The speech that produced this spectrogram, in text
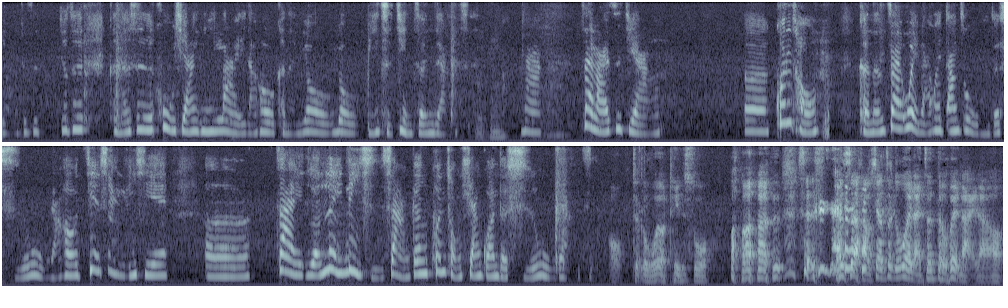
哦，就是就是可能是互相依赖，然后可能又又彼此竞争这样子。嗯哼，那。再来是讲，呃，昆虫可能在未来会当做我们的食物，然后介绍了一些呃，在人类历史上跟昆虫相关的食物这样子。哦，这个我有听说，但是好像这个未来真的会来了哦。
